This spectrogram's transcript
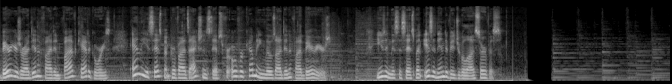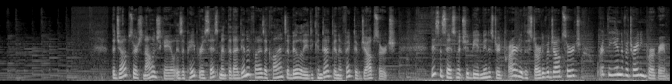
Barriers are identified in five categories, and the assessment provides action steps for overcoming those identified barriers. Using this assessment is an individualized service. The Job Search Knowledge Scale is a paper assessment that identifies a client's ability to conduct an effective job search. This assessment should be administered prior to the start of a job search or at the end of a training program.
